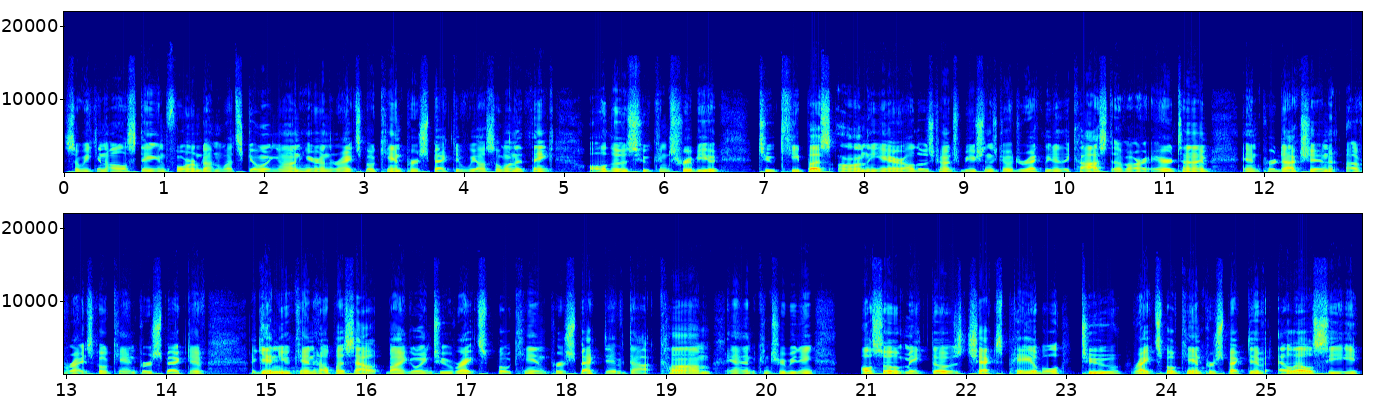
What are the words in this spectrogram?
so we can all stay informed on what's going on here on the Right Spokane Perspective. We also want to thank all those who contribute to keep us on the air. All those contributions go directly to the cost of our airtime and production of Right Spokane Perspective. Again, you can help us out by going to rightspokaneperspective.com and contributing Also, make those checks payable to Right Spokane Perspective LLC.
